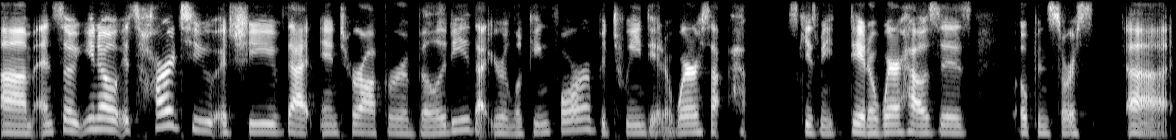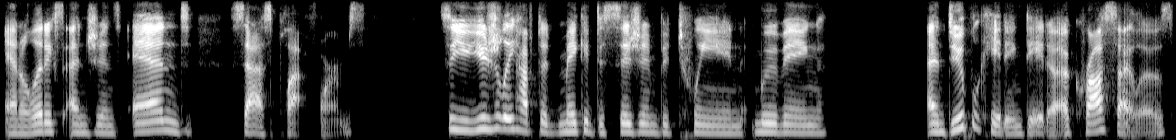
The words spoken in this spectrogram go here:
Um, and so, you know, it's hard to achieve that interoperability that you're looking for between data warehouse, excuse me, data warehouses, open source uh, analytics engines, and SaaS platforms. So you usually have to make a decision between moving and duplicating data across silos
